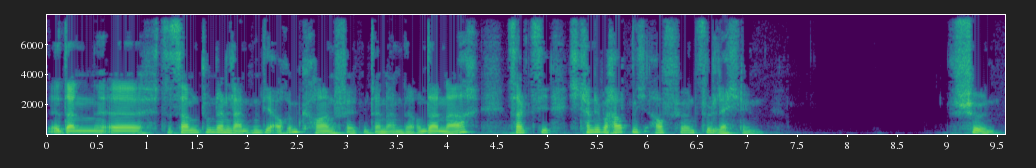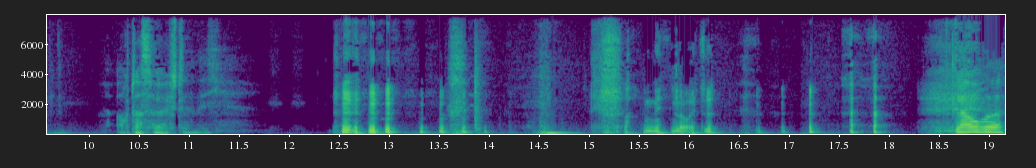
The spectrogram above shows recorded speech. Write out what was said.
äh, dann äh, zusammentun, dann landen die auch im Kornfeld miteinander. Und danach sagt sie, ich kann überhaupt nicht aufhören zu lächeln. Schön. Auch das höre ich ständig. Ach nee, Leute. Ich glaube,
